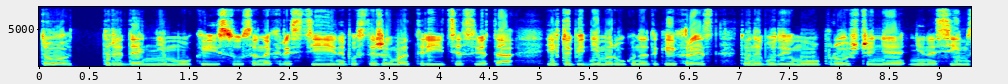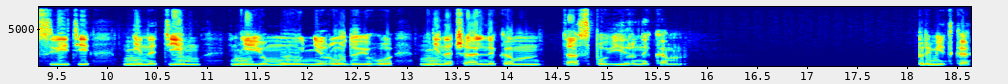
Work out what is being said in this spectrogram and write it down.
то триденні муки Ісуса на хресті і непостижима трійця свята, і хто підніме руку на такий хрест, то не буде йому прощення ні на сім світі, ні на тім, ні йому, ні роду його, ні начальникам та сповірникам. Примітка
